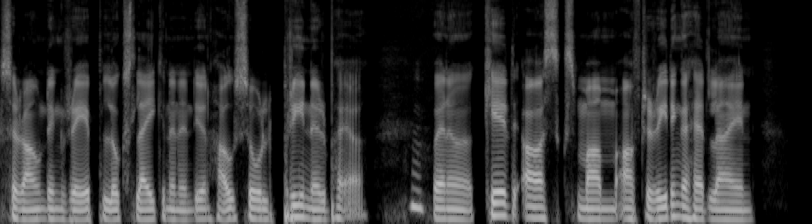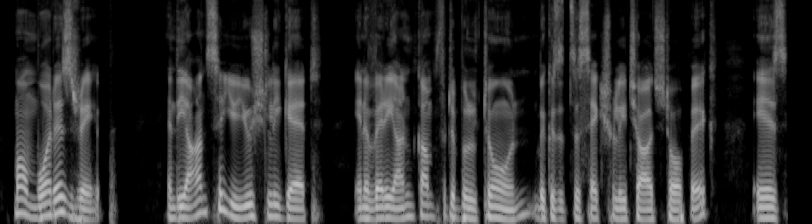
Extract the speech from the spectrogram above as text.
surrounding rape looks like in an Indian household pre Nirbhaya. Hmm. When a kid asks mom after reading a headline, Mom, what is rape? And the answer you usually get in a very uncomfortable tone because it's a sexually charged topic is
